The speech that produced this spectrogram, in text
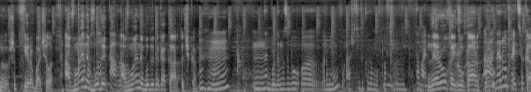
Ну, щоб Іра бачила. А в мене можна буде, а в мене буде така карточка. Не будемо забув е, ремув. А що таке ремув? Давай. Не рухай цю картку. А, не рухай цю Так,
